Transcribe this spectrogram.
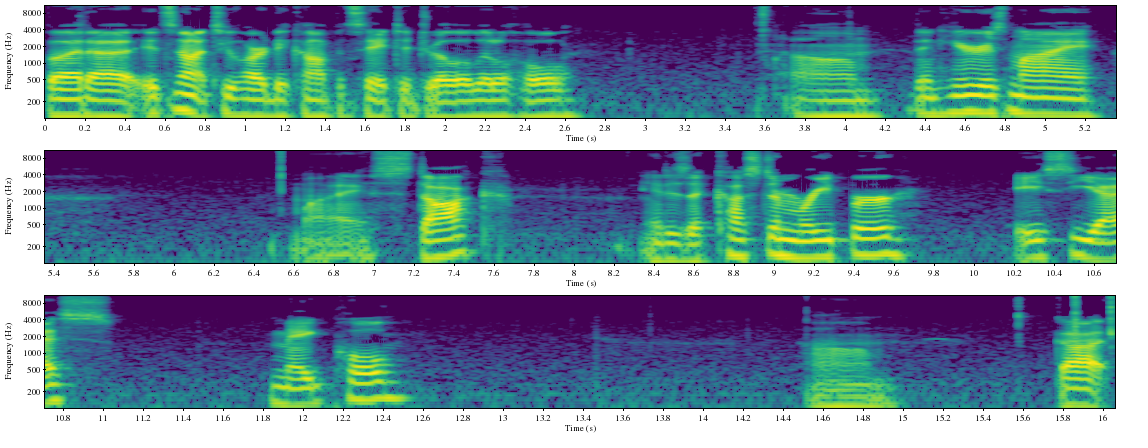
but uh, it's not too hard to compensate to drill a little hole. Um, then here is my my stock. It is a custom Reaper ACS Magpul. Um, Got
